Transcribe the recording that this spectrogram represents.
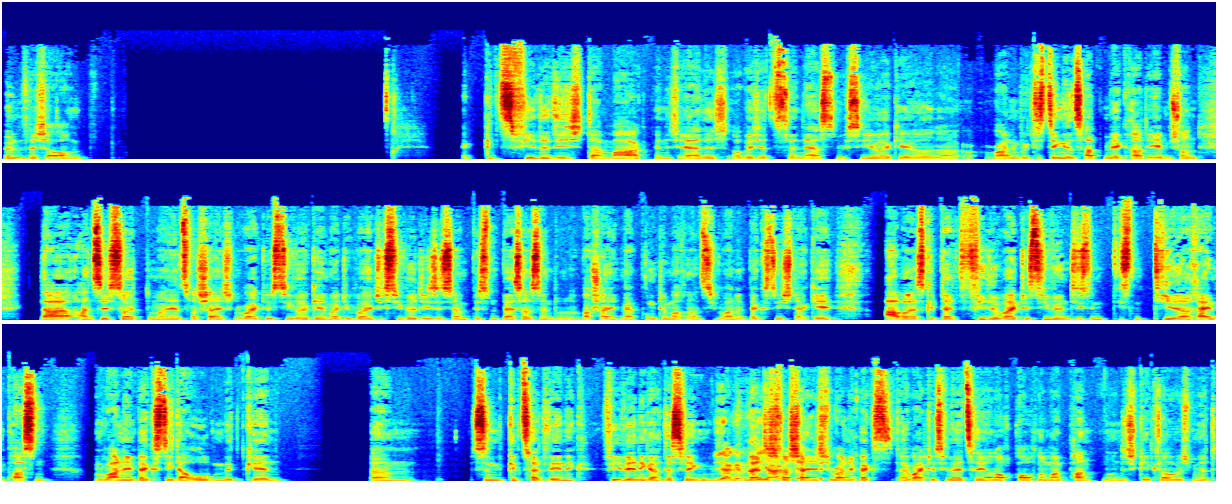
5 ist auch da gibt es viele, die ich da mag, bin ich ehrlich. Ob ich jetzt den ersten Receiver gehe oder Running Back. Das Ding, das hatten wir gerade eben schon. Klar, an sich sollte man jetzt wahrscheinlich einen Right Receiver gehen, weil die Right Receiver dieses Jahr ein bisschen besser sind und wahrscheinlich mehr Punkte machen als die Running Backs, die ich da gehe. Aber es gibt halt viele Right Receiver, die in diesen Tier da reinpassen. Und Running Backs, die da oben mitgehen, ähm, gibt es halt wenig. Viel weniger. Deswegen ja, genau, werde ich ja, wahrscheinlich ja, Running Backs, äh, Right Receiver jetzt hier auch, auch nochmal panten und ich gehe, glaube ich, mit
